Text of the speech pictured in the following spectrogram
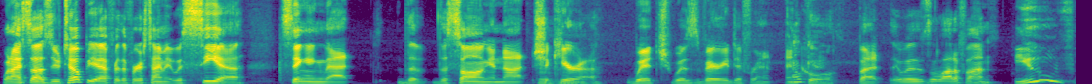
when I saw Zootopia for the first time, it was Sia singing that the the song and not Shakira, which was very different and Okay. cool. But it was a lot of fun. You've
